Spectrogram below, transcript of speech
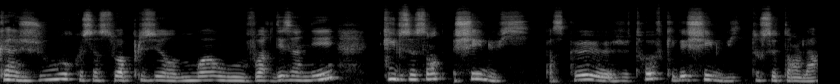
15 jours, que ce soit plusieurs mois ou voire des années, qu'il se sente chez lui. Parce que je trouve qu'il est chez lui tout ce temps-là.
